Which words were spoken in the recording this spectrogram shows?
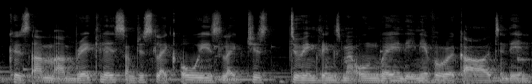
because I'm I'm reckless. I'm just like always like just doing things my own way and they never work out and then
